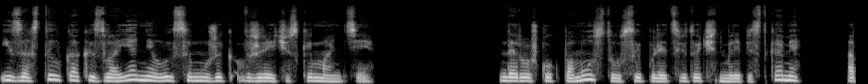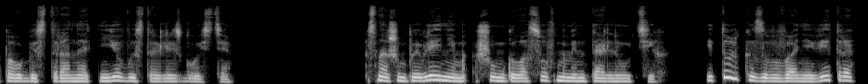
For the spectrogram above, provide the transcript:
и застыл, как изваяние, лысый мужик в жреческой мантии. Дорожку к помосту усыпали цветочными лепестками, а по обе стороны от нее выстроились гости. С нашим появлением шум голосов моментально утих, и только завывания ветра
